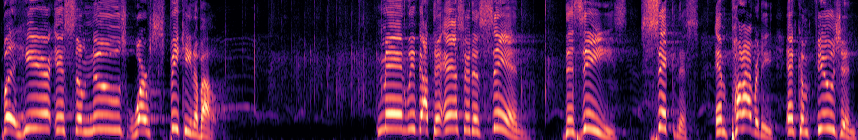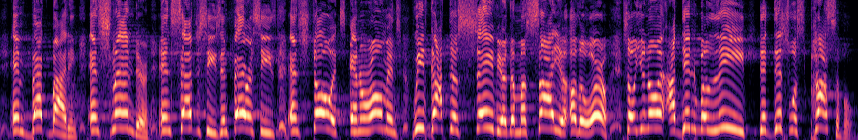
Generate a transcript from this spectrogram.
But here is some news worth speaking about. Man, we've got the answer to sin, disease, sickness, and poverty and confusion and backbiting and slander and Sadducees and Pharisees and Stoics and Romans. We've got the Savior, the Messiah of the world. So, you know what? I didn't believe that this was possible,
